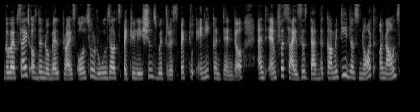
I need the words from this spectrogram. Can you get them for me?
The website of the Nobel Prize also rules out speculations with respect to any contender and emphasizes that the committee does not announce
